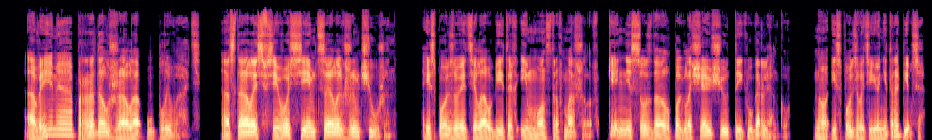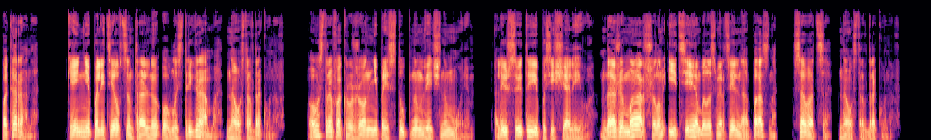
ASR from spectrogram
А время продолжало уплывать. Осталось всего семь целых жемчужин. Используя тела убитых им монстров-маршалов, Кенни создал поглощающую тыкву-горлянку. Но использовать ее не торопился, пока рано. Кенни полетел в центральную область Триграмма, на остров драконов. Остров окружен неприступным вечным морем. Лишь святые посещали его. Даже маршалам и тем было смертельно опасно соваться на остров драконов.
